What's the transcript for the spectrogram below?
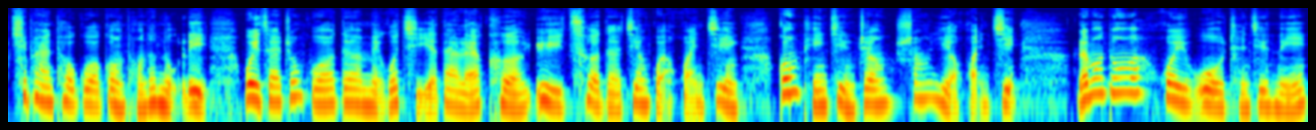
期盼透过共同的努力，为在中国的美国企业带来可预测的监管环境、公平竞争商业环境。雷蒙多会晤陈吉宁，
